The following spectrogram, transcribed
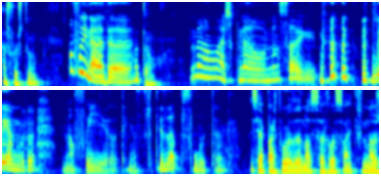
Acho que foste tu. Não fui nada. Então. Não, acho que não, não sei. não me lembro. Não fui eu, tenho certeza absoluta. Isso é a parte boa da nossa relação, é que nós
